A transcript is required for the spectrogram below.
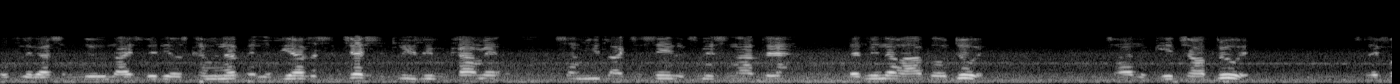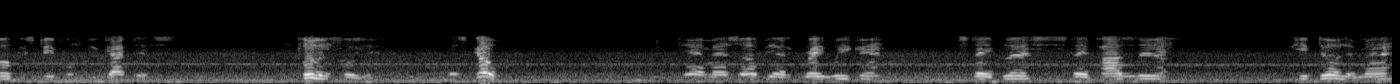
Hopefully, got some new nice videos coming up. And if you have a suggestion, please leave a comment. Something you'd like to see that's missing out there. Let me know. I'll go do it. Trying to get y'all through it. Stay focused, people. You got this. I'm pulling for you. Let's go. Yeah, man. So I hope you had a great weekend. Stay blessed. Stay positive. Keep doing it, man.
